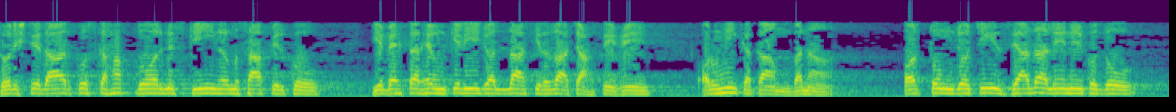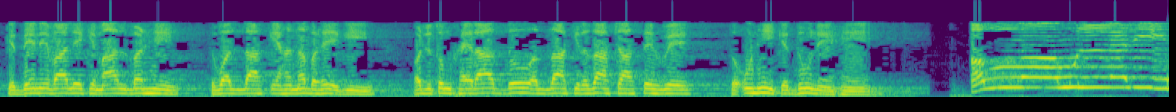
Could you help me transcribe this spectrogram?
تو رشتہ دار کو اس کا حق دو اور مسکین اور مسافر کو یہ بہتر ہے ان کے لیے جو اللہ کی رضا چاہتے ہیں اور انہی کا کام بنا اور تم جو چیز زیادہ لینے کو دو کہ دینے والے کے مال بڑھیں تو وہ اللہ کے ہاں نہ بڑھے گی اور جو تم خیرات دو اللہ کی رضا چاہتے ہوئے، تو انہی کے دونے ہیں۔ الله الذي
